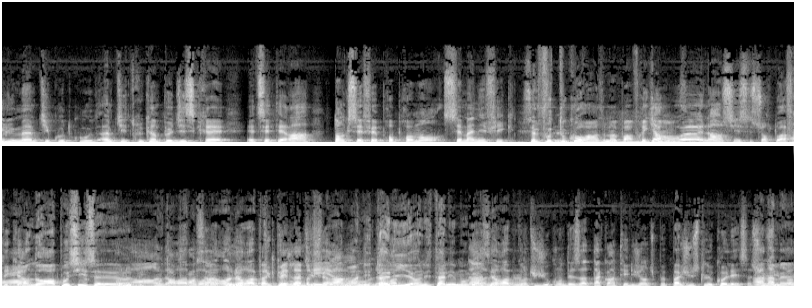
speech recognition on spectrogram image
tu lui mets un petit coup de coude, un petit truc un peu discret, etc. Tant que c'est fait proprement, c'est magnifique. C'est le foot tout court, hein, c'est même pas africain. hein. Ouais, non, si, c'est surtout africain. En Europe aussi, c'est. En Europe, ça. en- en Europe, tu peux différemment. En Italie, en Italie, mon gars. en Europe, quand tu joues contre des attaquants intelligents, tu peux pas juste le coller, ça Ah suffit non, pas.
